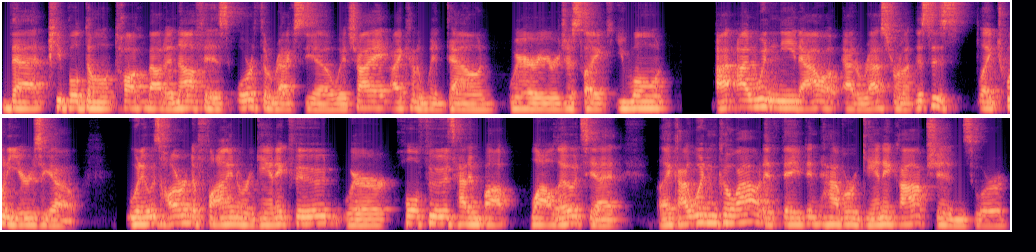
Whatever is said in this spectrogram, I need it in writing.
that people don't talk about enough is orthorexia, which I, I kind of went down where you're just like, you won't, I, I wouldn't eat out at a restaurant. This is like 20 years ago when it was hard to find organic food where Whole Foods hadn't bought wild oats yet. Like I wouldn't go out if they didn't have organic options or,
